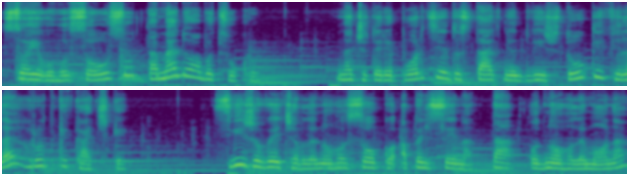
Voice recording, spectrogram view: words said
соєвого соусу та меду або цукру. На 4 порції достатньо 2 штуки філе грудки качки, свіжо вичавленого соку апельсина та 1 лимона,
